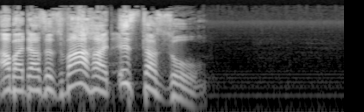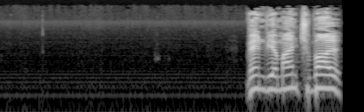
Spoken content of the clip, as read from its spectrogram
aber das ist Wahrheit. Ist das so? Wenn wir manchmal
